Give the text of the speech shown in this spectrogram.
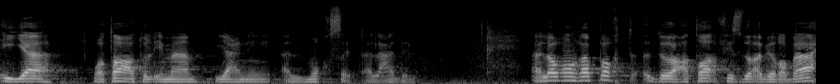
إياه وطاعة الإمام يعني المقسط العدل. Alors on rapporte de Ata, fils de Abi Rabah,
